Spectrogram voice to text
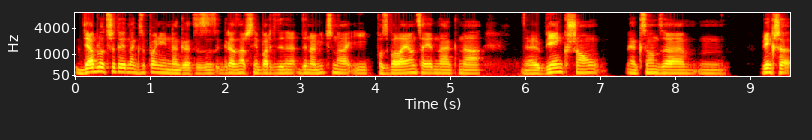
Diablo 3 to jednak zupełnie inna gra. To jest gra znacznie bardziej dynamiczna i pozwalająca jednak na e, większą, jak sądzę, mm, większe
